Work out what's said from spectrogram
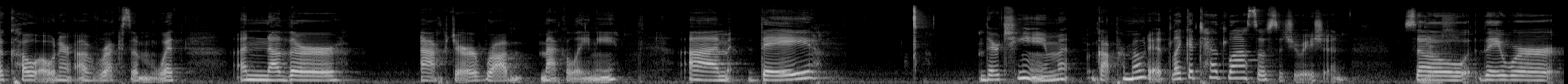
a co owner of Wrexham with another actor, Rob McElhenney, um, they their team got promoted, like a Ted Lasso situation. So they were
